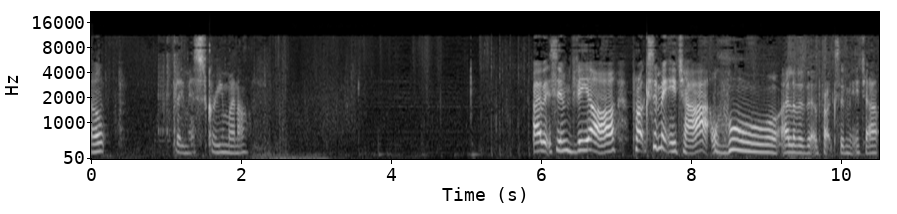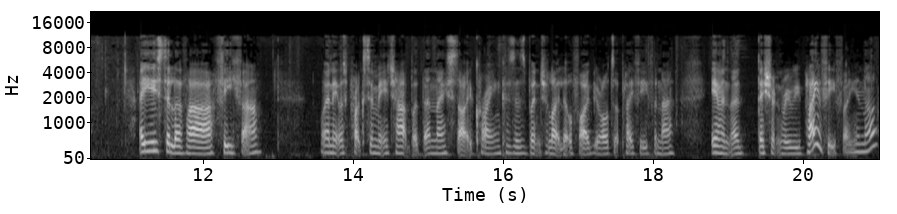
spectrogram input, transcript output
Oh, blew my screen off. Oh, it's in VR. Proximity chat. Oh, I love a bit of proximity chat. I used to love uh, FIFA when it was proximity chat, but then they started crying because there's a bunch of like little five year olds that play FIFA now, even though they shouldn't really be playing FIFA, you know?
